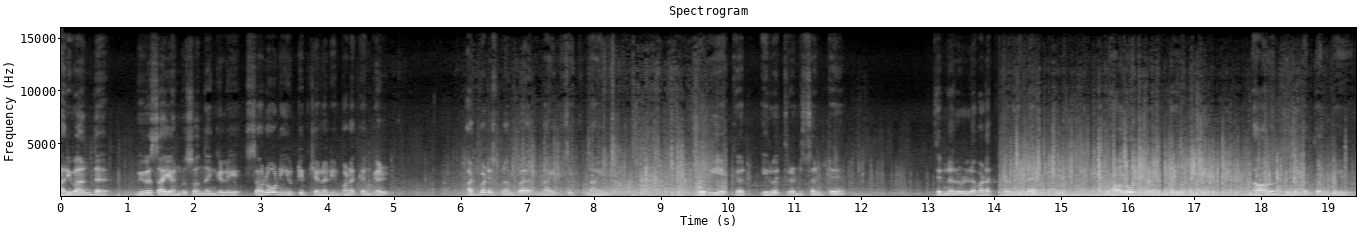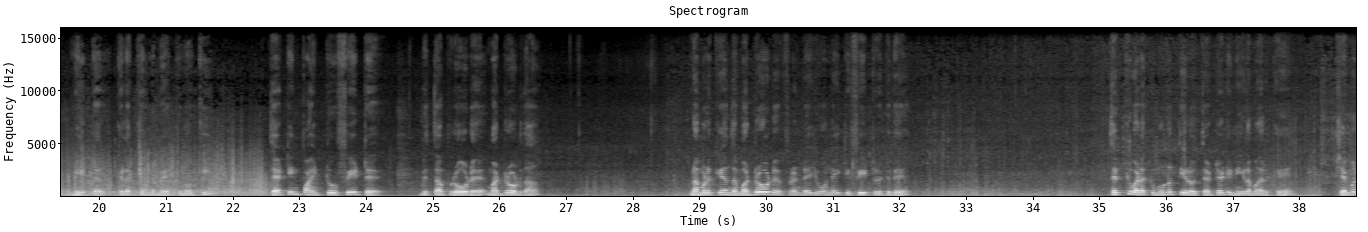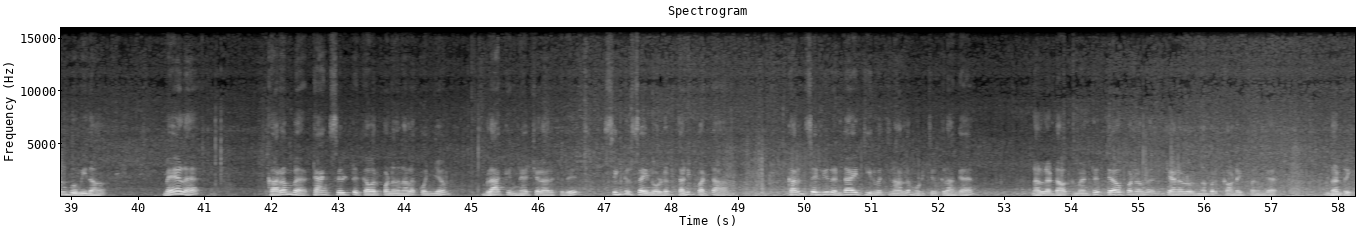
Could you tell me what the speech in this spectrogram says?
அறிவார்ந்த விவசாய அன்பு சொந்தங்களே சரோனி யூடியூப் சேனலின் வணக்கங்கள். Advertise number nine six nine ஒரு ஏக்கர் இருபத்தி ரெண்டு சென்ட்டு. திருநெல்வேலியில் வடக்கு பகுதியில் தாரோட்டிலிருந்து நானூற்றி முப்பத்தஞ்சு மீட்டர் கிழக்கிருந்து மேற்கு நோக்கி thirteen point two feet with up road mud road தான். நம்மளுக்கு அந்த mud road frontage one eighty feet இருக்குது. தெற்கு வடக்கு முந்நூற்றி எழுபத்தெட்டு அடி நீளமாக இருக்குது செம்மண் பூமி தான் மேலே கரம்பை டேங்க் சில்ட்டு கவர் பண்ணதுனால கொஞ்சம் பிளாக் இன் நேச்சராக இருக்குது. சிங்கிள் சைனோட தனிப்பட்டால் தனிப்பட்டா கரண்ட் செல்லி ரெண்டாயிரத்தி இருபத்தி நாலில் முடிச்சிருக்கிறாங்க. நல்ல டாக்குமெண்ட்டு தேவைப்படுறவங்க சேனலோட நம்பருக்கு காண்டாக்ட் பண்ணுங்கள் நன்றி.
